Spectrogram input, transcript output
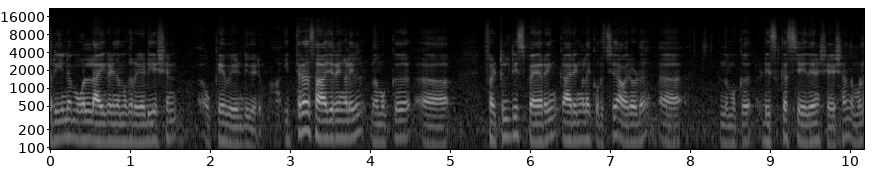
ത്രീന്റെ മുകളിലായി കഴിഞ്ഞാൽ നമുക്ക് റേഡിയേഷൻ ഒക്കെ വേണ്ടി വരും. ഇത്തരം സാഹചര്യങ്ങളിൽ നമുക്ക് ഫെർട്ടിലിറ്റി സ്പെയറിങ് കാര്യങ്ങളെക്കുറിച്ച് അവരോട് നമുക്ക് ഡിസ്കസ് ചെയ്തതിന് ശേഷം നമ്മൾ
